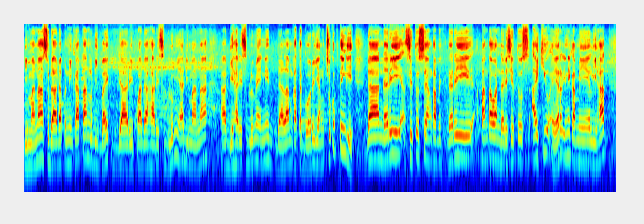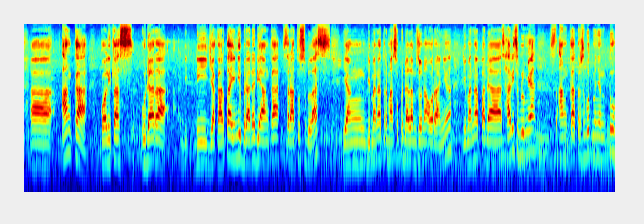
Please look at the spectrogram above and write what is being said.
di mana sudah ada peningkatan lebih baik daripada hari sebelumnya, di mana uh, di hari sebelumnya ini dalam kategori yang cukup tinggi. Dan dari situs yang kami dari pantauan dari situs IQ Air ini kami lihat uh, angka kualitas udara di, di Jakarta ini berada di angka 111 yang di mana termasuk ke dalam zona oranye, di mana pada hari sebelumnya angka tersebut menyentuh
